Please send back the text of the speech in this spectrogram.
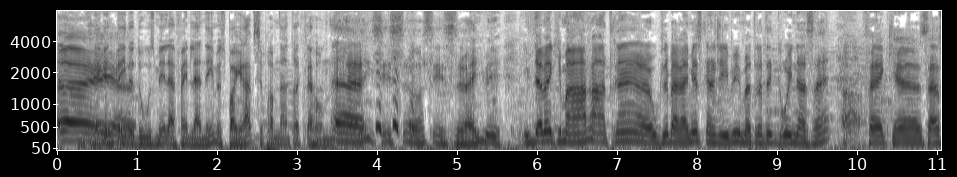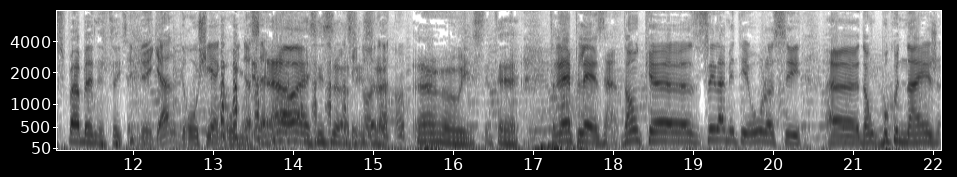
Euh, Il y a une paye euh, de 12 000 à la fin de l'année, mais c'est pas grave, c'est promener dans le truck la journée. euh, c'est ça, c'est ça. Il- évidemment qu'il m'a en rentrant euh, au Club Aramis, quand je l'ai vu, il m'a traité de gros innocent. Fait que euh, ça a super bien été. C'est devenu égal, gros chien à gros innocent. Ah ouais, c'est ça, c'est ça. un. Ah oui, c'était très plaisant. Donc, euh, c'est la météo, là, c'est euh, donc beaucoup de neige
